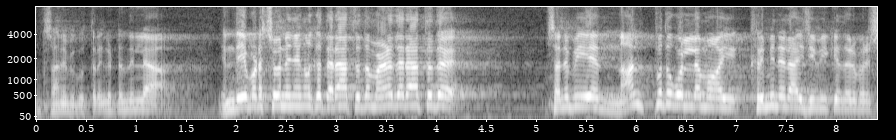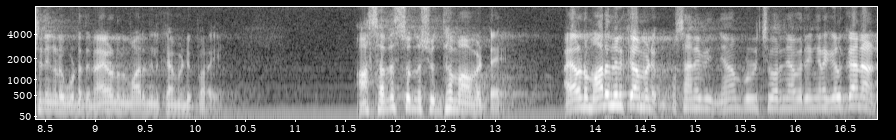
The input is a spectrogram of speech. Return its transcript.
അതിന് മുസാനബിക്ക് ഉത്തരം കിട്ടുന്നില്ല. എന്തേ പടച്ചവനെ ഞങ്ങൾക്ക് തരാത്തത് മഴ തരാത്തത്? സനബിയെ നാൽപ്പത് കൊല്ലമായി ക്രിമിനലായി ജീവിക്കുന്ന ഒരു മനുഷ്യൻ നിങ്ങളുടെ കൂട്ടത്തിൽ. അയാളൊന്ന് മാറി നിൽക്കാൻ വേണ്ടി പറയും. ആ സദസ്സൊന്ന് ശുദ്ധമാവട്ടെ. അയാളോട് മാറി നിൽക്കാൻ വേണ്ടി. മുസാനബി ഞാൻ വിളിച്ചു പറഞ്ഞ അവരിങ്ങനെ കേൾക്കാനാണ്.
